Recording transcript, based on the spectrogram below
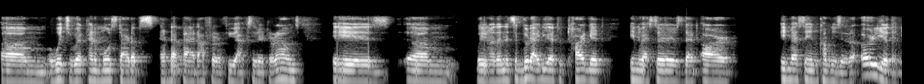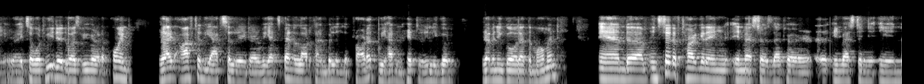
um, which where kind of most startups end up at after a few accelerator rounds is you know then it's a good idea to target investors that are investing in companies that are earlier than you, right? So what we did was we were at a point right after the accelerator. We had spent a lot of time building the product. We hadn't hit a really good revenue goal at the moment. And um, instead of targeting investors that were uh, investing in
